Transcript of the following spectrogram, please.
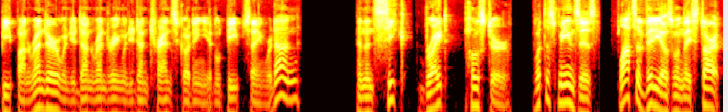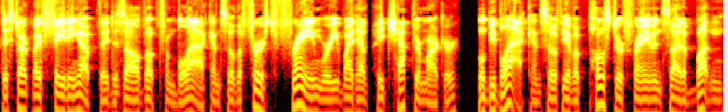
Beep on render. When you're done rendering, when you're done transcoding, it'll beep saying we're done. And then seek bright poster. What this means is Lots of videos, when they start, they start by fading up. They dissolve up from black. And so the first frame where you might have a chapter marker will be black. And so if you have a poster frame inside a button,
